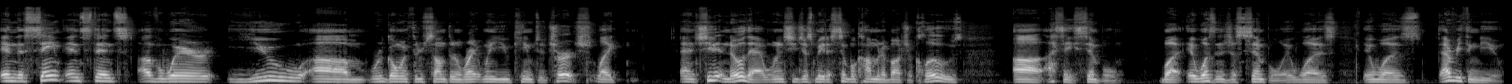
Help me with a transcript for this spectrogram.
in the same instance of where you um, were going through something right when you came to church, like and she didn't know that when she just made a simple comment about your clothes. Uh, I say simple, but it wasn't just simple. It was it was everything to you.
